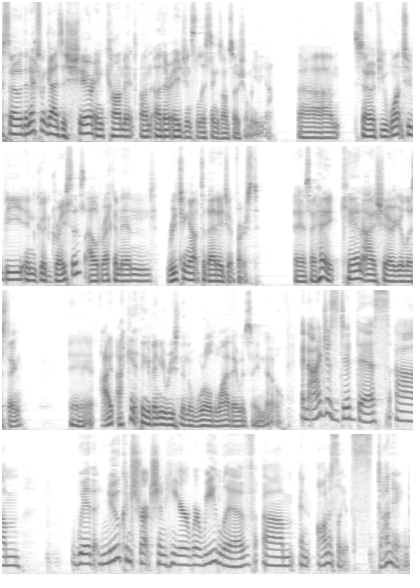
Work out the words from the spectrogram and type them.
so the next one, guys, is share and comment on other agents' listings on social media. Um, so if you want to be in good graces, I would recommend reaching out to that agent first and say, "Hey, can I share your listing?" And I, I can't think of any reason in the world why they would say no. And I just did this um, with new construction here where we live. Um, and honestly, it's stunning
